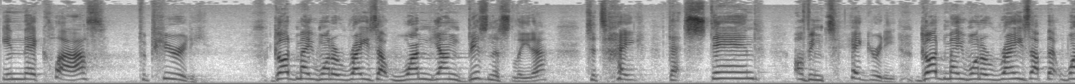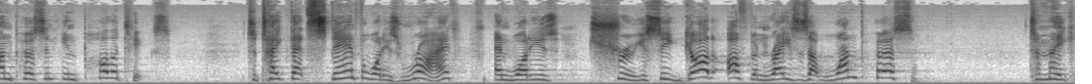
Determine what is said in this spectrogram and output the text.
in their class for purity. God may want to raise up one young business leader to take that stand of integrity. God may want to raise up that one person in politics to take that stand for what is right and what is true. You see, God often raises up one person to make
